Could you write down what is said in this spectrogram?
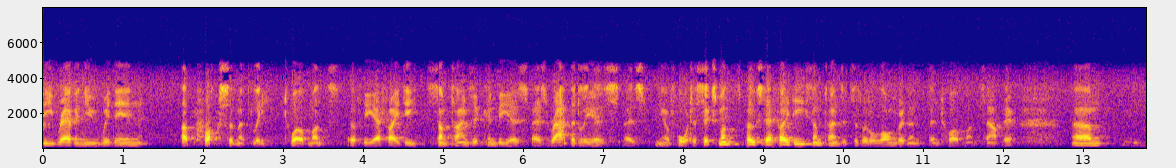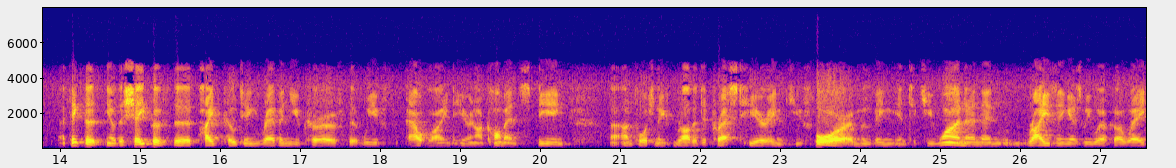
see revenue within approximately 12 months of the FID. Sometimes it can be as rapidly as you know, 4-6 months post-FID. Sometimes it's a little longer than 12 months out there. Um, I think that, the shape of the pipe coating revenue curve that we've outlined here in our comments being uh, unfortunately rather depressed here in Q4 and moving into Q1 and then rising as we work our way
